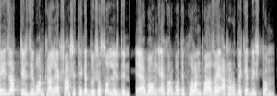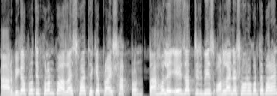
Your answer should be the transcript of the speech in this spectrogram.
এই জাতটির জীবনকাল একশো আশি থেকে দুইশো চল্লিশ দিন এবং একর প্রতি ফলন পাওয়া যায় আঠারো থেকে বিশ টন আর বিঘা প্রতি ফলন পাওয়া যায় ছয় থেকে প্রায় ষাট টন। তাহলে এই জাতটির বীজ অনলাইনে সংগ্রহ করতে পারেন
